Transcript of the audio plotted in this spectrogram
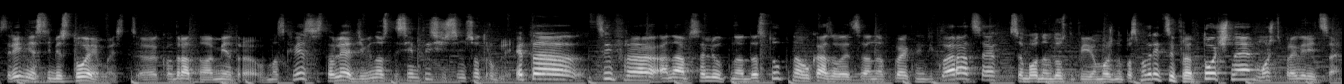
средняя себестоимость э, квадратного метра в Москве составляет 97 700 рублей. Эта цифра, она абсолютно доступна, указывается она в проектных декларациях, в свободном доступе ее можно посмотреть, цифра точная, можете проверить сами.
